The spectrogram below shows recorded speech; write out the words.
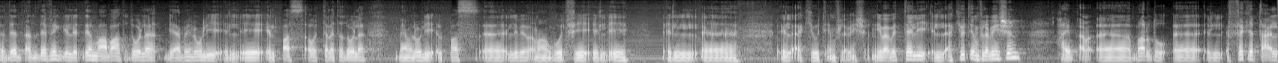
dead and living الاثنين مع بعض دول بيعملوا لي الايه ال pus أو الثلاثه دول بيعملوا لي ال pus اللي بيبقى موجود في الايه ال acute inflammation يبقى بالتالي ال acute inflammation هيبقى آه برضو آه ال effect بتاع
